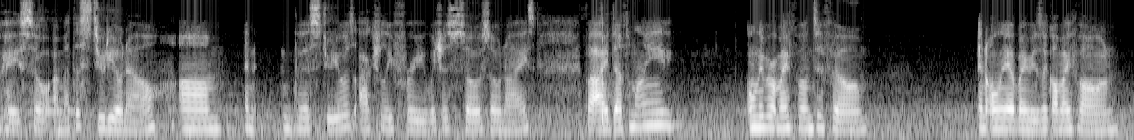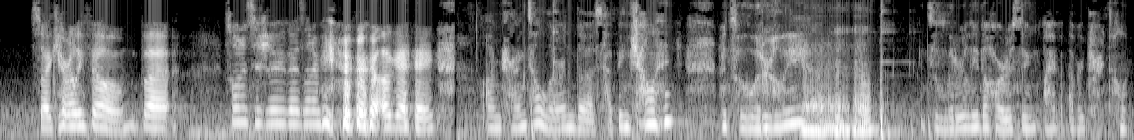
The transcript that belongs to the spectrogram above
Okay, so I'm at the studio now, um, and the studio is actually free, which is so, so nice, but I definitely only brought my phone to film and only have my music on my phone, so I can't really film, but just wanted to show you guys that I'm here, okay. I'm trying to learn the stepping challenge. It's literally, it's literally the hardest thing I've ever tried to learn.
